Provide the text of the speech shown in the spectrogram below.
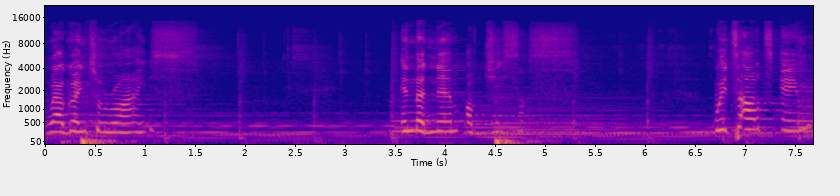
We are going to rise in the name of Jesus. Without Him,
